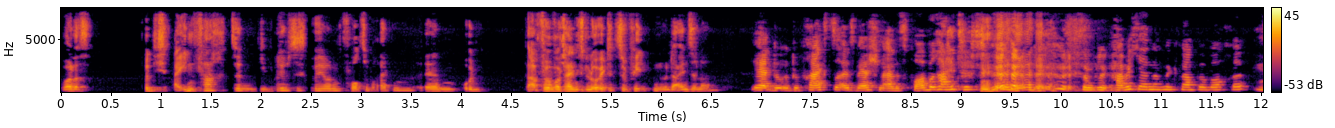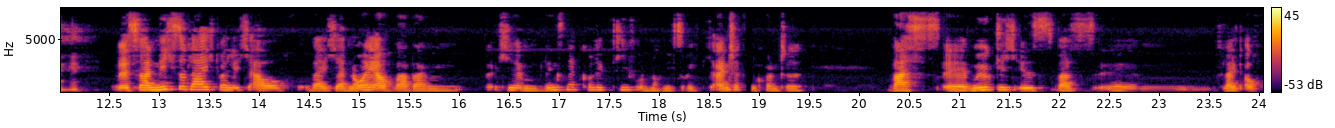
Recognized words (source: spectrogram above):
war das für dich einfach, die Podiumsdiskussion vorzubereiten ähm, und dafür wahrscheinlich Leute zu finden und einzuladen? Ja, du, du fragst so, als wäre schon alles vorbereitet. Zum Glück habe ich ja noch eine knappe Woche. Mhm. Es war nicht so leicht, weil ich auch, weil ich ja neu auch war beim hier im Linksnet-Kollektiv und noch nicht so richtig einschätzen konnte, was äh, möglich ist, was ähm, vielleicht auch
